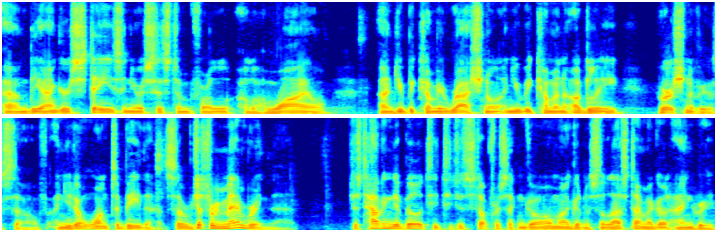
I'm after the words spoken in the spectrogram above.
and the anger stays in your system for a, a while and you become irrational and you become an ugly version of yourself and you don't want to be that so just remembering that just having the ability to just stop for a second go oh my goodness the last time i got angry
